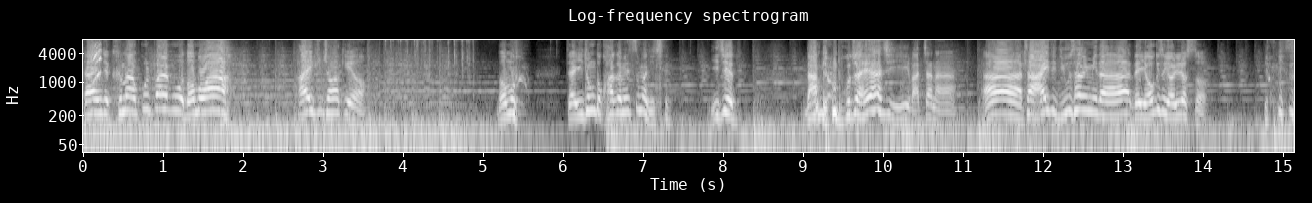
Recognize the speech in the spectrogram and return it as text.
자 이제 그만 꿀 빨고 넘어와. 가입 신청할게요. 너무 자 이 정도 과금했으면 이제 이제 남편 보자 해야지 맞잖아. 아자 아이디 뉴3입니다. 네 여기서 열렸어. 여기서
